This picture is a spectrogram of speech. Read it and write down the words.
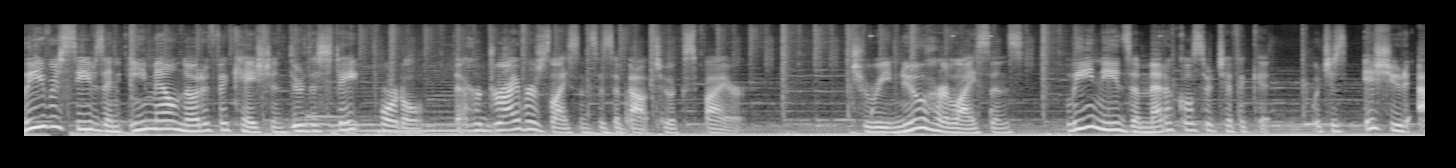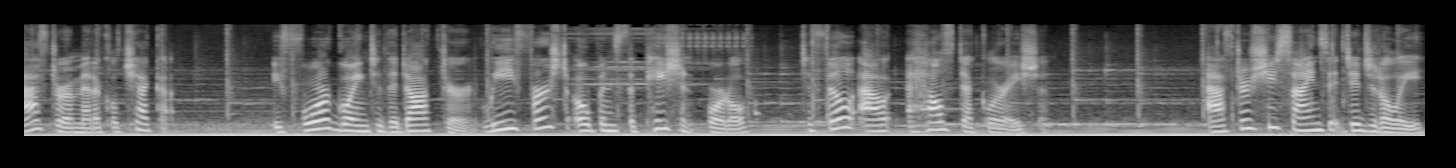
Lee receives an email notification through the state portal that her driver's license is about to expire. To renew her license, Lee needs a medical certificate, which is issued after a medical checkup. Before going to the doctor, Lee first opens the patient portal to fill out a health declaration. After she signs it digitally,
